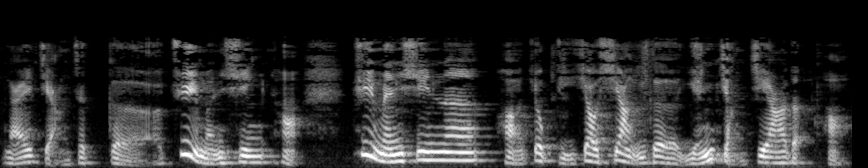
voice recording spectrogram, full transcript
来讲这个巨门星哈。巨门星呢，哈，就比较像一个演讲家的哈。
